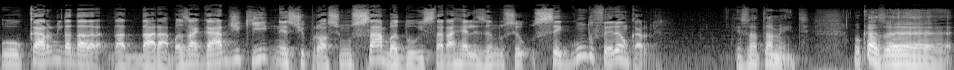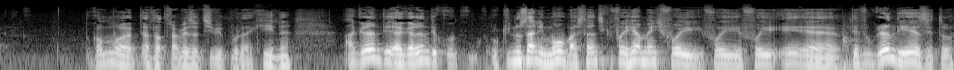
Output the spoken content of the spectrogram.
O Carlos da, da, da Daraba Zagardi, que neste próximo sábado estará realizando o seu segundo feirão, Carlos. Exatamente. Lucas, é, como da outra vez eu tive por aqui, né? A grande, a grande, o que nos animou bastante, que foi realmente foi, foi, foi é, teve um grande êxito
